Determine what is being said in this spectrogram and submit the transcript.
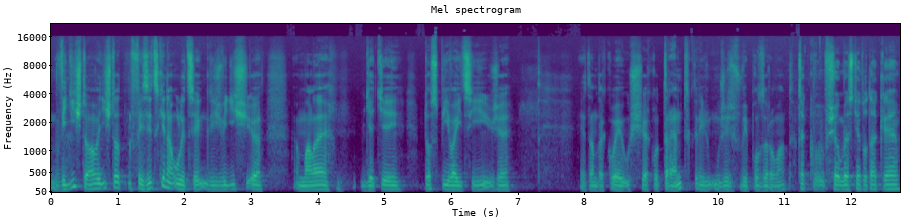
Vidíš to? Vidíš to fyzicky na ulici, když vidíš malé děti dospívající, že je tam takový už jako trend, který můžeš vypozorovat? Tak všeobecně to tak je.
